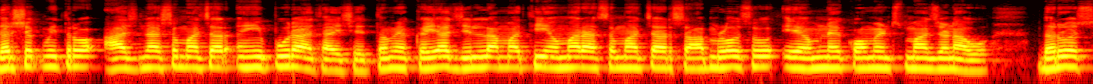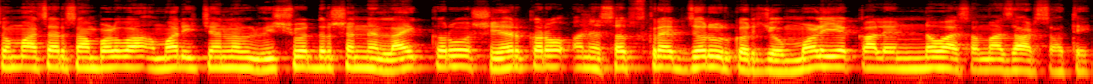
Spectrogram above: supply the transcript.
દર્શક મિત્રો, આજના સમાચાર અહીં પૂરા થાય છે. તમે કયા જિલ્લામાંથી અમારા સમાચાર સાંભળો છો એ અમને કોમેન્ટ્સમાં જણાવો. દરરોજ સમાચાર સાંભળવા અમારી ચેનલ વિશ્વ દર્શનને લાઇક કરો, શેર કરો અને સબસ્ક્રાઇબ જરૂર કરજો. મળીએ કાલે નવા સમાચાર સાથે.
